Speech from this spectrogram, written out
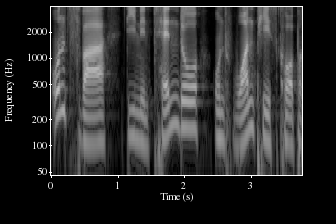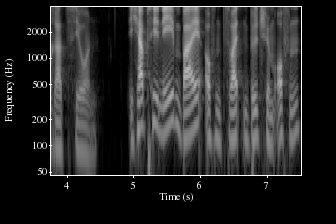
Und zwar die Nintendo und One Piece Kooperation. Ich habe es hier nebenbei auf dem zweiten Bildschirm offen.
